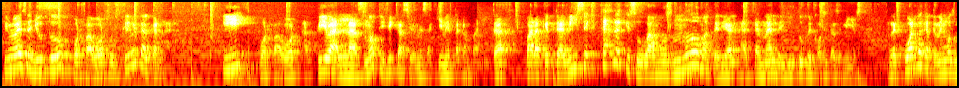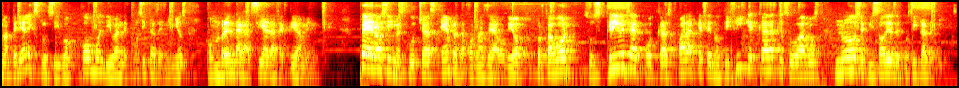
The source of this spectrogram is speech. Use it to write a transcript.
Si me ves en YouTube, por favor, suscríbete al canal. Y por favor, activa las notificaciones aquí en esta campanita para que te avise cada que subamos nuevo material al canal de YouTube de Cositas de Niños. Recuerda que tenemos material exclusivo como el diván de Cositas de Niños con Brenda García de Afectivamente. Pero si me escuchas en plataformas de audio, por favor, suscríbete al podcast para que te notifique cada que subamos nuevos episodios de Cositas de Niños.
